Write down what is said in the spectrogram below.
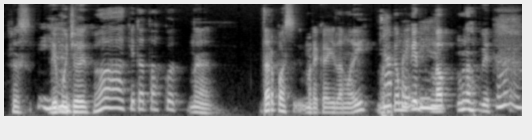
Terus, Iya. dia munculin wah kita takut nah ntar pas mereka hilang lagi mereka Capek mungkin dia. ngap ngap gitu Heeh.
